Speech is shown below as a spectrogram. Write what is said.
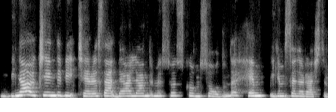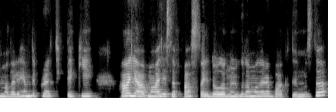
Bina ölçeğinde bir çevresel değerlendirme söz konusu olduğunda hem bilimsel araştırmaları hem de pratikteki hala maalesef az sayıda olan uygulamalara baktığımızda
